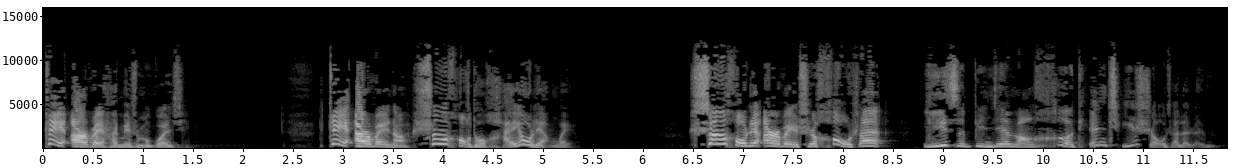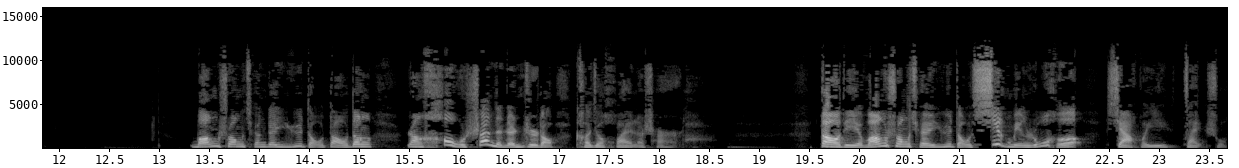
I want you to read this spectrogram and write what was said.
这二位还没什么关系。这二位呢，身后头还有两位。身后这二位是后山一字并肩王贺天齐手下的人。王双全跟于斗道灯，让后山的人知道，可就坏了事儿了。到底王双全、于斗性命如何？下回再说。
